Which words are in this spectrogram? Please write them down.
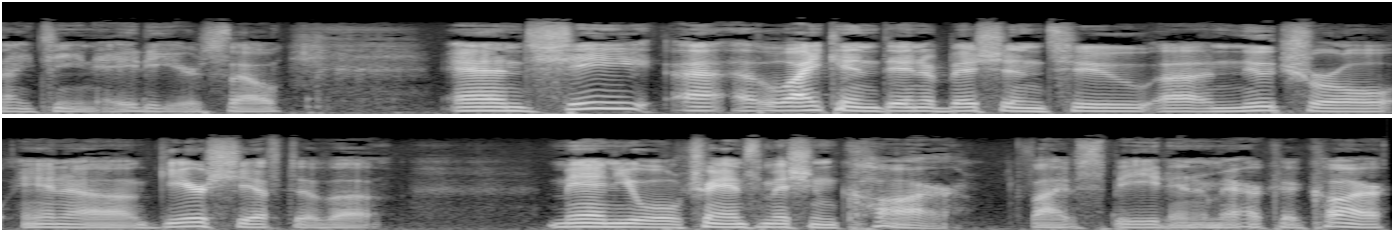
1980 or so. And she uh, likened inhibition to uh, neutral in a gear shift of a manual transmission car, five speed in America car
